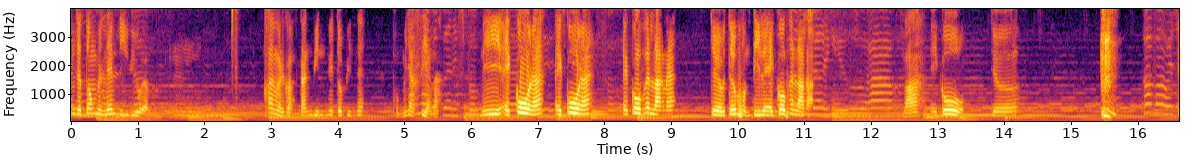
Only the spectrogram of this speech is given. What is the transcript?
มันจะต้องไปเล่นรีวิวแบบค่อยมาดีกว่าการบินมีตัวบินเนี่ย ผมไม่อยากเสี่ยงอะนี่ไอโก้นะไอโก้นะไอโก้เพื่อนรักนะ เจอเจอผมตีเลยไอโก้เพื่อนรักอะมาไอโก้เจอไอ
